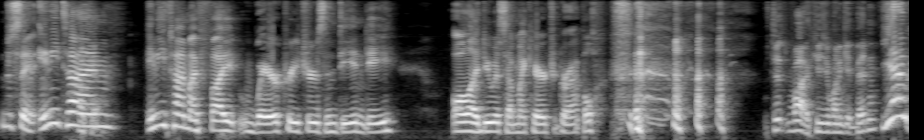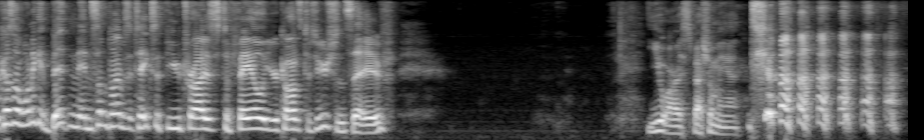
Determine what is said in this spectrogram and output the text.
I'm just saying, anytime anytime I fight were creatures in D and D, all I do is have my character grapple. just why? Because you want to get bitten? yeah, because I want to get bitten, and sometimes it takes a few tries to fail your Constitution save. You are a special man.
